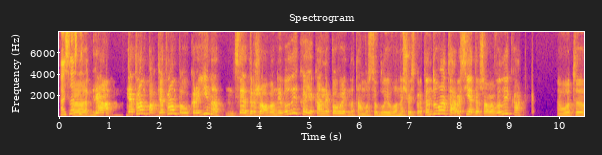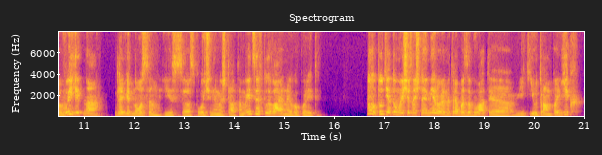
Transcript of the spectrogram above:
А ось, власне, Е, Для, для, Трампа, для Трампа Україна це держава невелика, яка не повинна там особливо на щось претендувати, а Росія держава велика, от, е, вигідна для відносин із е, Сполученими Штатами, і це впливає на його політику. Ну, тут, я думаю, ще значною мірою не треба забувати, е, який у Трампа вік,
